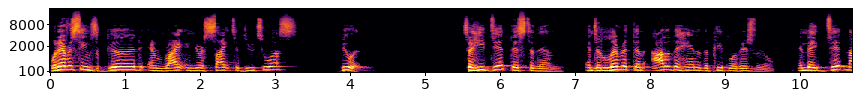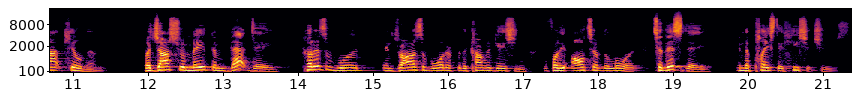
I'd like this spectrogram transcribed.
Whatever seems good and right in your sight to do to us, do it. So he did this to them and delivered them out of the hand of the people of Israel. And they did not kill them. But Joshua made them that day cutters of wood and drawers of water for the congregation and for the altar of the Lord to this day in the place that he should choose.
